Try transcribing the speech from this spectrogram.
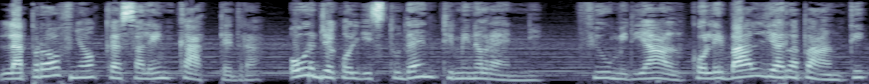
la prof gnocca sale in cattedra, orge con gli studenti minorenni, fiumi di alcol e balli arrapanti,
